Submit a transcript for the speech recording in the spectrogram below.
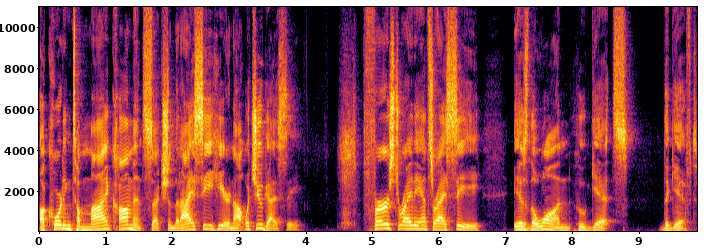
according to my comments section that I see here, not what you guys see, first right answer I see is the one who gets the gift.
